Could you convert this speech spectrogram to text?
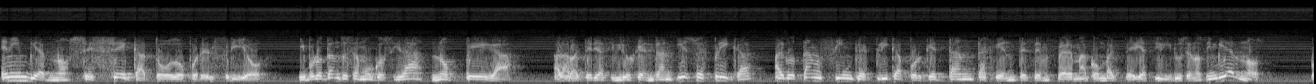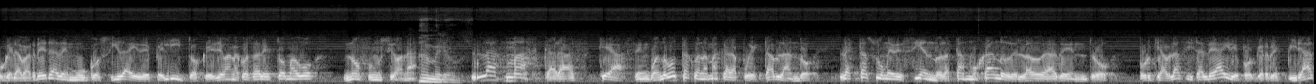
En invierno se seca todo por el frío y por lo tanto esa mucosidad no pega a las bacterias y virus que entran y eso explica, algo tan simple explica por qué tanta gente se enferma con bacterias y virus en los inviernos porque la barrera de mucosidad y de pelitos que llevan la cosa al estómago no funciona. Ah, Las máscaras que hacen, cuando vos estás con la máscara puesta hablando, la estás humedeciendo, la estás mojando del lado de adentro, porque hablas y sale aire, porque respirás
